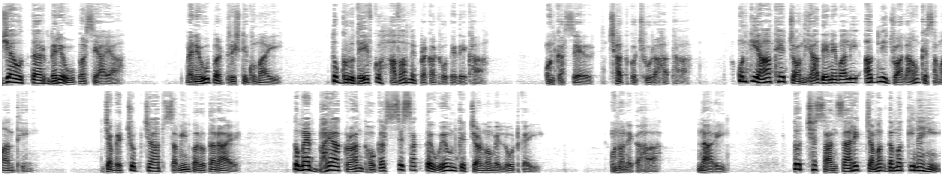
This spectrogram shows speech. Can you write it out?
यह उत्तर मेरे ऊपर से आया। मैंने ऊपर दृष्टि घुमाई तो गुरुदेव को हवा में प्रकट होते देखा। उनका सिर छत को छू रहा था। उनकी आँखें चौंधिया देने वाली अग्नि ज्वालाओं के समान थीं। जब वे चुपचाप ज़मीन पर उतर आए तो मैं भयाक्रांत होकर सिसकते हुए उनके चरणों में लौट गई। उन्होंने कहा, नारी, तुच्छ सांसारिक चमक दमक की नहीं,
